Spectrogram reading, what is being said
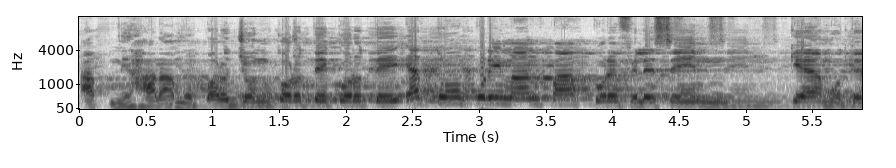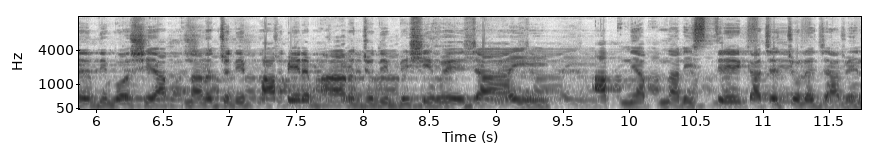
আপনি হারাম উপার্জন করতে করতে এত পরিমাণ পাপ করে ফেলেছেন। কেয়ামতের দিবসে আপনার যদি পাপের ভার যদি বেশি হয়ে যায়, আপনি আপনার স্ত্রীর কাছে চলে যাবেন,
